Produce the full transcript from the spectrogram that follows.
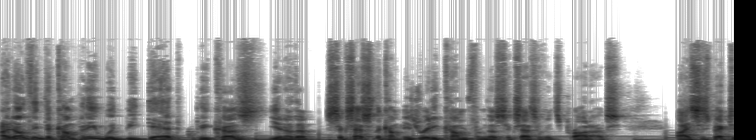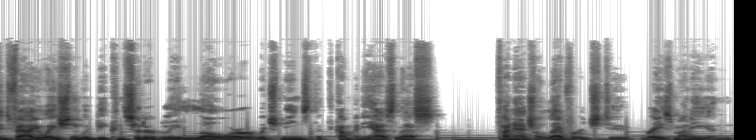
I don't think the company would be dead because, you know, the success of the company has really come from the success of its products. I suspect its valuation would be considerably lower, which means that the company has less financial leverage to raise money and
